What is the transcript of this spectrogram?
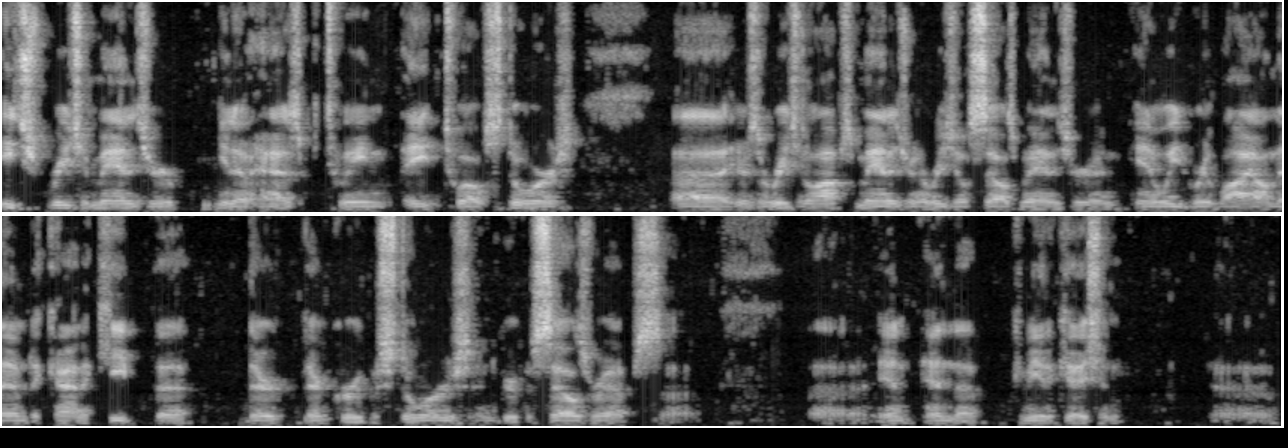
each region manager, you know, has between eight and twelve stores. Uh, there's a regional ops manager and a regional sales manager, and, and we rely on them to kind of keep the, their their group of stores and group of sales reps uh, uh, in in the communication uh,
